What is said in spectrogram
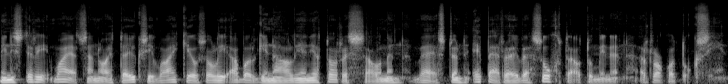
Ministeri Wyatt sanoi, että yksi vaikeus oli aborginaalien ja Torressalmen väestön epäröivä suhtautuminen rokotuksiin.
